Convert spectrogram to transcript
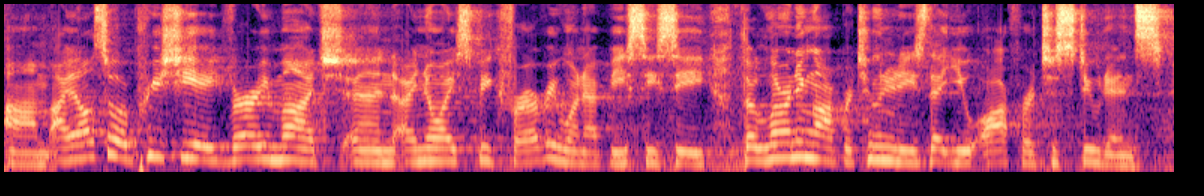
Um, I also appreciate very much, and I know I speak for everyone at BCC, the learning opportunities that you offer to students.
